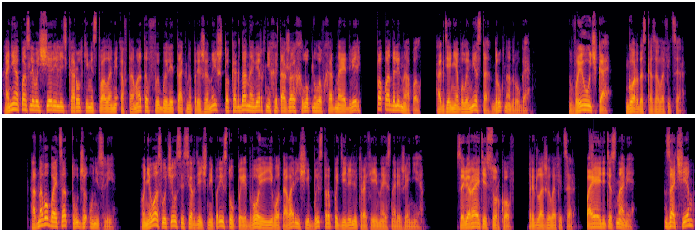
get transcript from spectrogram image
Они опасливо щерились короткими стволами автоматов и были так напряжены, что когда на верхних этажах хлопнула входная дверь, попадали на пол, а где не было места, друг на друга. «Выучка!» — гордо сказал офицер. Одного бойца тут же унесли. У него случился сердечный приступ, и двое его товарищей быстро поделили трофейное снаряжение. «Собирайтесь, Сурков», — предложил офицер. «Поедете с нами». «Зачем?»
